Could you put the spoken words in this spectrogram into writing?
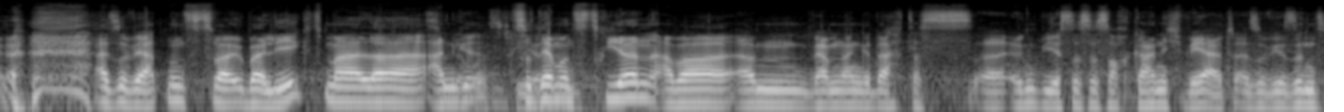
also wir hatten uns zwar überlegt, mal äh, zu, demonstrieren. zu, demonstrieren. aber ähm, wir haben dann gedacht, dass äh, irgendwie ist es das auch gar nicht wert. Also wir sind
